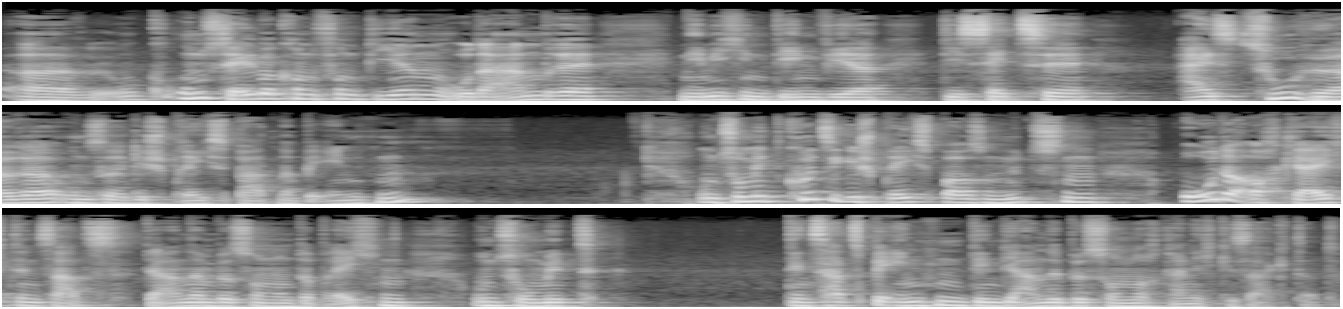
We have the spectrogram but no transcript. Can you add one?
äh, uns selber konfrontieren oder andere, nämlich indem wir die Sätze als Zuhörer unserer Gesprächspartner beenden und somit kurze Gesprächspausen nützen oder auch gleich den Satz der anderen Person unterbrechen und somit den Satz beenden, den die andere Person noch gar nicht gesagt hat.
